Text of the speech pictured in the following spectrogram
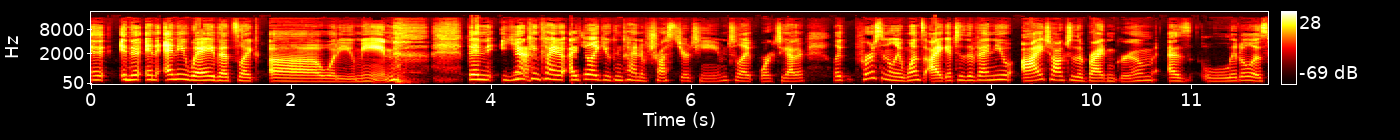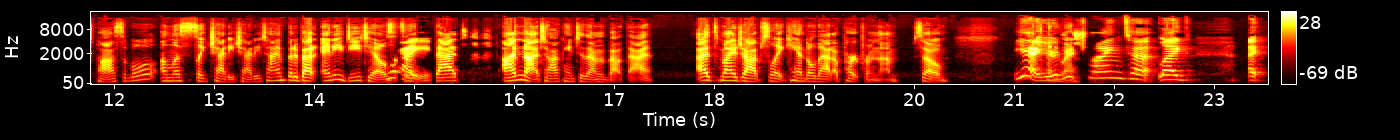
in, in any way that's like, uh, what do you mean? then you Yeah. can kind of, I feel like you can kind of trust your team to like work together. Like personally, once I get to the venue, I talk to the bride and groom as little as possible, unless it's like chatty chatty time. But about any details, Right. like that's I'm not talking to them about that. It's my job to like handle that apart from them. So Yeah, you're Anyway. just trying to like I,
